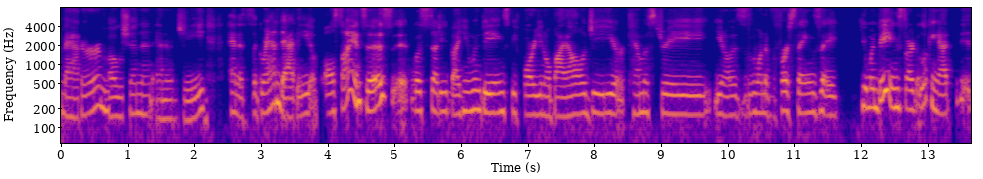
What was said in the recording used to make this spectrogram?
matter, motion, and energy. And it's the granddaddy of all sciences. It was studied by human beings before, you know, biology or chemistry. You know, it's one of the first things they human beings started looking at it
